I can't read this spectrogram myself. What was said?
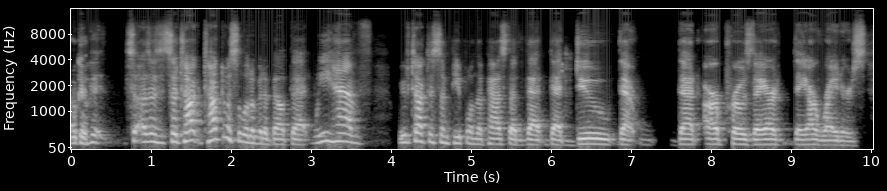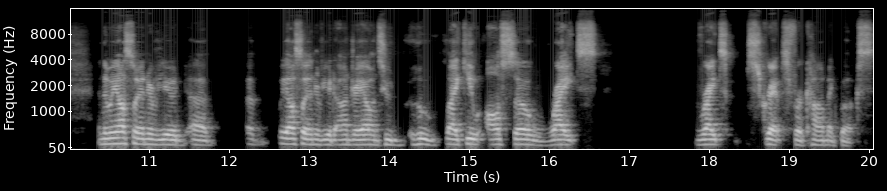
okay. Okay, so so talk talk to us a little bit about that. We have we've talked to some people in the past that that that do that that are pros. They are they are writers, and then we also interviewed uh, uh, we also interviewed Andre Owens, who who like you also writes writes scripts for comic books.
